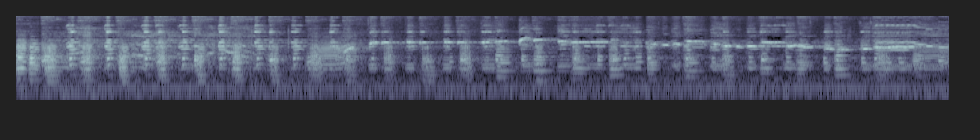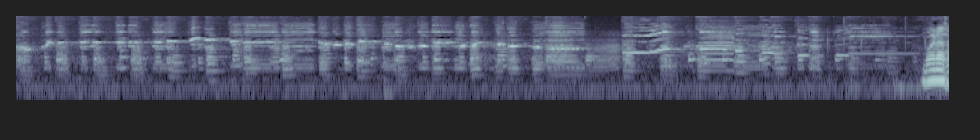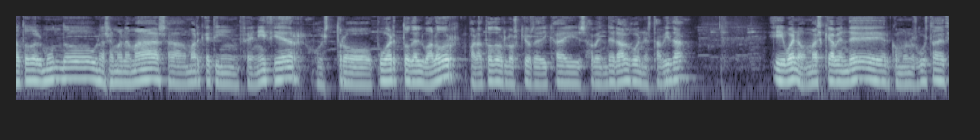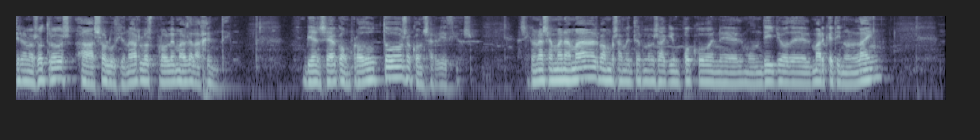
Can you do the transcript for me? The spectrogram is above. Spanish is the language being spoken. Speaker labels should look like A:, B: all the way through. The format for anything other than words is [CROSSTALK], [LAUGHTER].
A: Thank you. Buenas a todo el mundo, una semana más a Marketing Fenicier, vuestro puerto del valor para todos los que os dedicáis a vender algo en esta vida. Y bueno, más que a vender, como nos gusta decir a nosotros, a solucionar los problemas de la gente, bien sea con productos o con servicios. Así que una semana más vamos a meternos aquí un poco en el mundillo del marketing online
